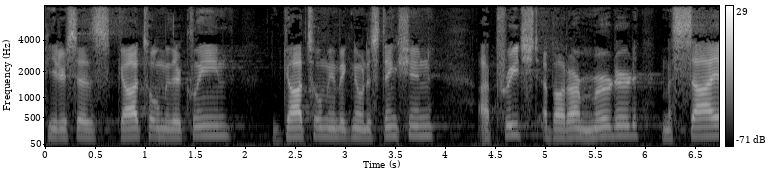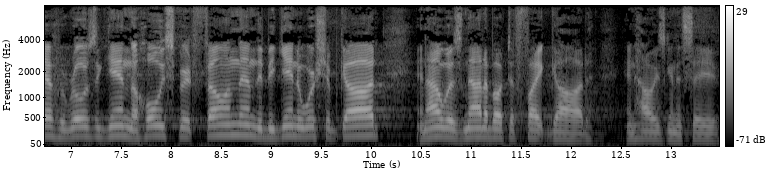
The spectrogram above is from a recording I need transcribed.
Peter says, God told me they're clean. God told me to make no distinction. I preached about our murdered Messiah who rose again. The Holy Spirit fell on them. They began to worship God, and I was not about to fight God and how He's going to save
